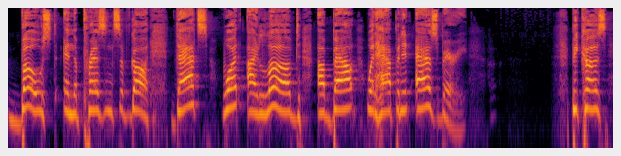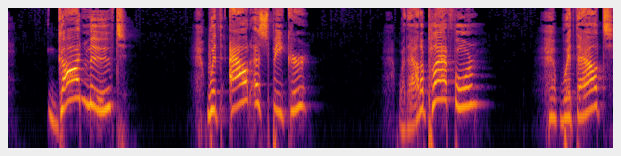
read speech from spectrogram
boast in the presence of God. That's what I loved about what happened at Asbury. Because God moved without a speaker, without a platform, without,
